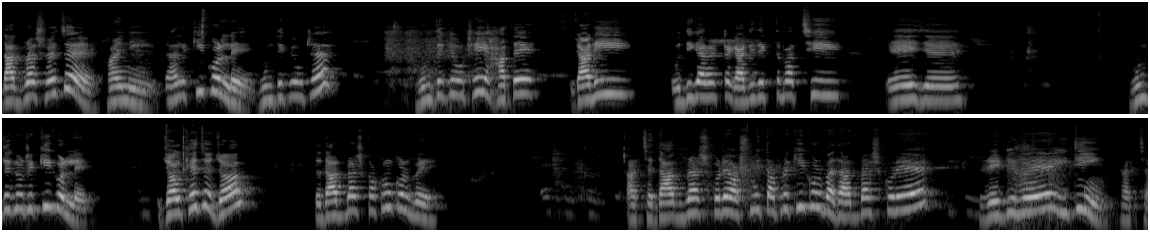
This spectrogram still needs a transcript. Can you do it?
দাঁত ব্রাশ হয়েছে? হয়নি। তাহলে কি করলে ঘুম থেকে উঠে? ঘুম থেকে উঠেই হাতে গাড়ি ওদিকে আর একটা গাড়ি দেখতে পাচ্ছি। এই যে ঘুম থেকে উঠে কি করলে? জল খেয়েছো? জল? তো দাঁত ব্রাশ কখন করবে? আচ্ছা দাঁত ব্রাশ করে অস্মিত, তারপরে কি করবা? দাঁত ব্রাশ করে রেডি হয়ে ইটিং আচ্ছা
